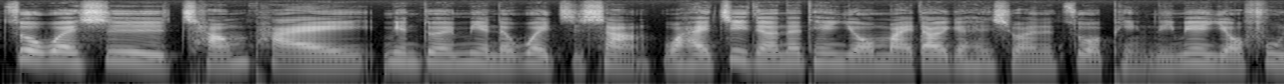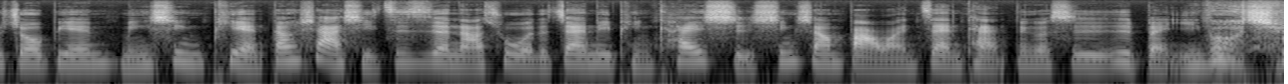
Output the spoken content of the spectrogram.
座位是长排面对面的位置上，我还记得那天有买到一个很喜欢的作品，里面有附周边明信片。当下喜滋滋的拿出我的战利品，开始欣赏、把玩、赞叹。那个是日本 emoji，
